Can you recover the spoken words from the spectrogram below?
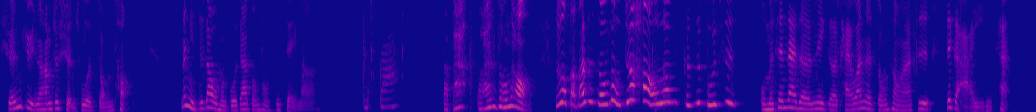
选举呢，他们就选出了总统。那你知道我们国家总统是谁吗？爸爸。爸爸，爸爸是总统。如果爸爸是总统就好了，可是不是。我们现在的那个台湾的总统啊，是这个阿姨，你看，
